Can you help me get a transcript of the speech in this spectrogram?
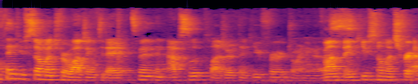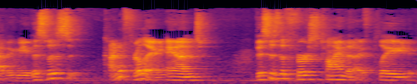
Thank you so much for watching today. It's been an absolute pleasure. Thank you for joining us. Ron, thank you so much for having me. This was kind of thrilling, and this is the first time that I've played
